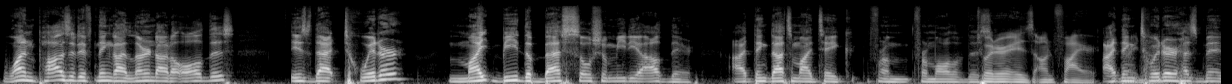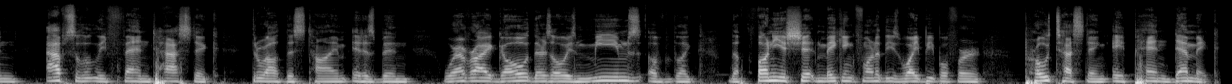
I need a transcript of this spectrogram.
one positive thing I learned out of all this is that Twitter might be the best social media out there. I think that's my take from from all of this. Twitter is on fire. I think right now. Twitter has been absolutely fantastic throughout this time. It has been wherever I go, there's always memes of like the funniest shit making fun of these white people for protesting a pandemic.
